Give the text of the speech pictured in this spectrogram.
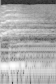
Ding.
